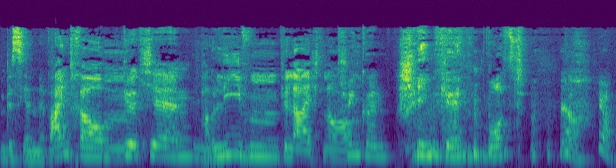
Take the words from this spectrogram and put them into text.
ein bisschen Weintrauben, Gürkchen. ein paar Oliven vielleicht noch, Schinken, Schinken. Wurst. Ja. Ja.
